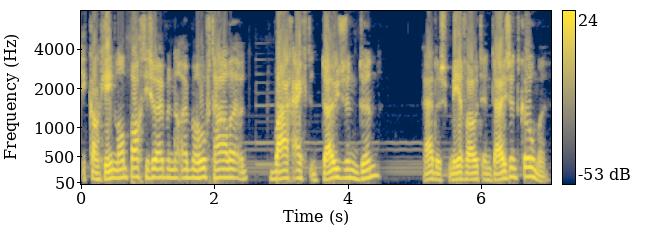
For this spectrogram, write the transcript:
ik kan geen landparty zo uit mijn, uit mijn hoofd halen waar echt duizenden, hè, dus meervoud in duizend komen.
